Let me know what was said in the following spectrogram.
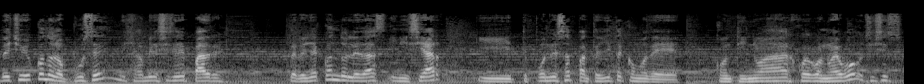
de hecho yo cuando lo puse dije, ah, mira, sí se ve padre, pero ya cuando le das iniciar, y te pone esa pantallita como de continuar juego nuevo, dices,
